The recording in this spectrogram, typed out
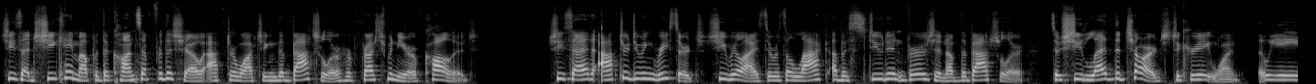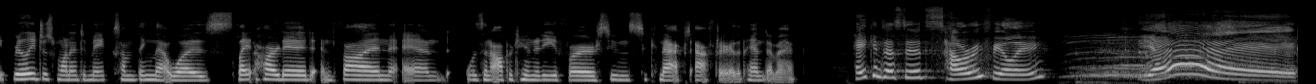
She said she came up with the concept for the show after watching The Bachelor her freshman year of college. She said after doing research, she realized there was a lack of a student version of The Bachelor, so she led the charge to create one. We really just wanted to make something that was lighthearted and fun and was an opportunity for students to connect after the pandemic. Hey contestants, how are we feeling? Yay!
